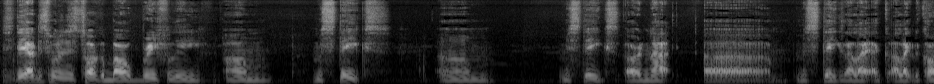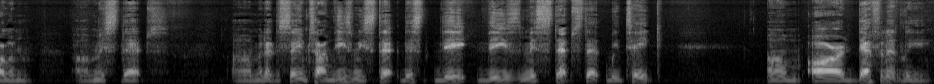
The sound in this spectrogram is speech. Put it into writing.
today I just want to just talk about briefly um, mistakes. Um, mistakes are not uh, mistakes. I like I like to call them uh, missteps. Um, and at the same time, these misstep this the, these missteps that we take um, are definitely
